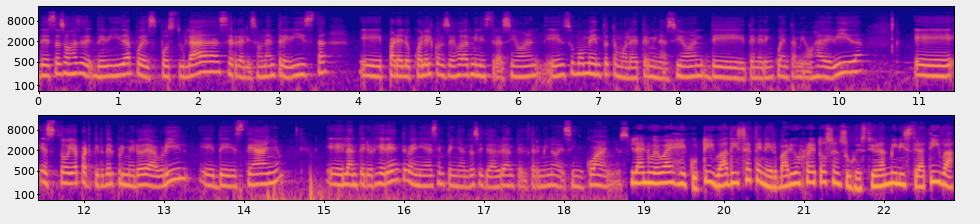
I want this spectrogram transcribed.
De estas hojas de vida pues postuladas se realizó una entrevista eh, para lo cual el Consejo de Administración en su momento tomó la determinación de tener en cuenta mi hoja de vida. Eh, estoy a partir del primero de abril eh, de este año. El anterior gerente venía desempeñándose ya durante el término de cinco años. La nueva ejecutiva dice tener varios retos en su gestión administrativa.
